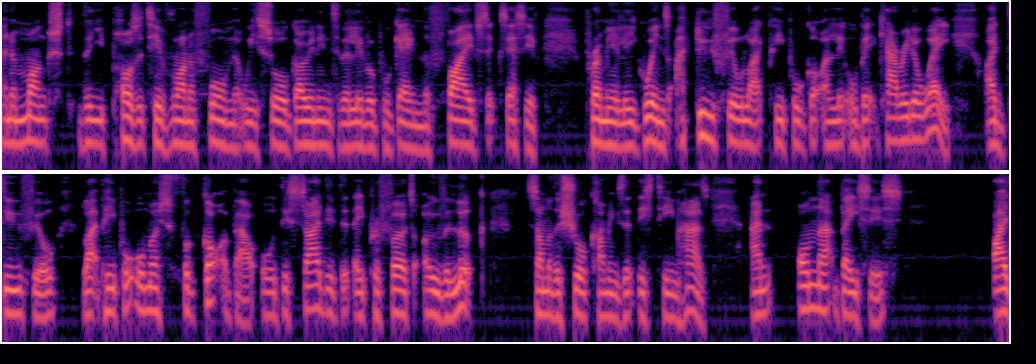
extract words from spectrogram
and amongst the positive run of form that we saw going into the Liverpool game, the five successive Premier League wins, I do feel like people got a little bit carried away. I do feel like people almost forgot about or decided that they prefer to overlook some of the shortcomings that this team has. And on that basis, I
